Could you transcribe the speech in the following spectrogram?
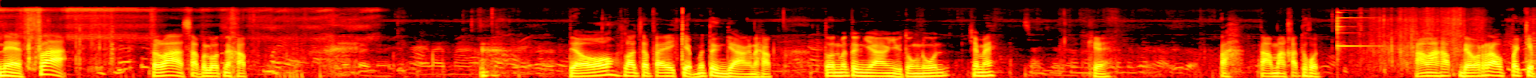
แหนซะแปลว่าสับปะรดนะครับ เดี๋ยวเราจะไปเก็บมะตึงยางนะครับ ต้นมะตึงยางอยู่ตรงนู้นใช่ไหมใช่ใช่ต้นโอเคไปตามมาครับทุกคน ตามมาครับ เดี๋ยวเราไปเก็บ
